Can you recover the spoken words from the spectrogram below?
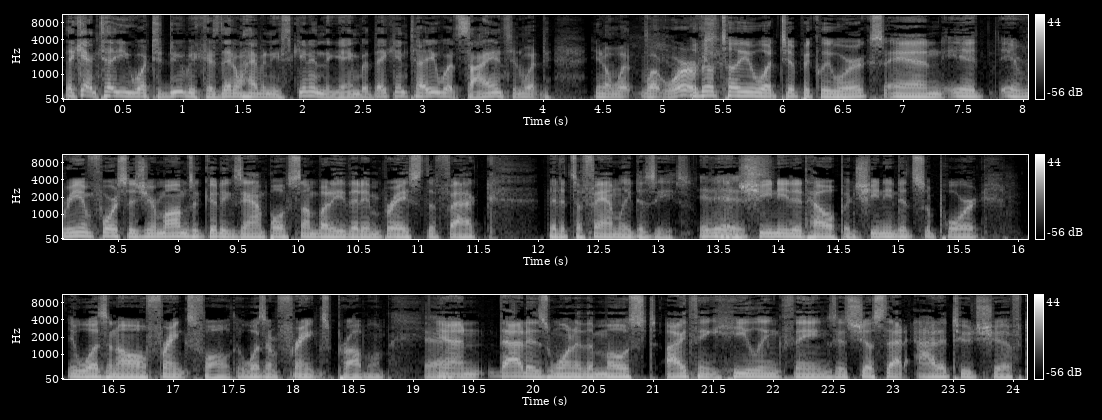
They can't tell you what to do because they don't have any skin in the game, but they can tell you what science and what you know what what works. Well, they'll tell you what typically works, and it, it reinforces your mom's a good example of somebody that embraced the fact that it's a family disease. It and is. she needed help and she needed support. It wasn't all Frank's fault. It wasn't Frank's problem. Yeah. And that is one of the most, I think, healing things. It's just that attitude shift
